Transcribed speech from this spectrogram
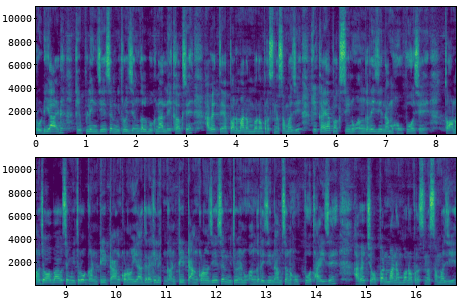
રૂડિયાર્ડ કિપલિંગ જે છે મિત્રો જંગલ બુકના લેખક છે. હવે ત્રેપનમાં નંબરનો પ્રશ્ન સમજીએ કે કયા પક્ષીનું અંગ્રેજી નામ હોપો છે? તો આનો જવાબ છે મિત્રો ઘંટી ટાંકણો. યાદ રાખી લે, ઘંટી ટાંકણો જે છે મિત્રો એનું અંગ્રેજી નામ છે હોપો થાય છે. હવે ચોપનમાં નંબરનો પ્રશ્ન સમજીએ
